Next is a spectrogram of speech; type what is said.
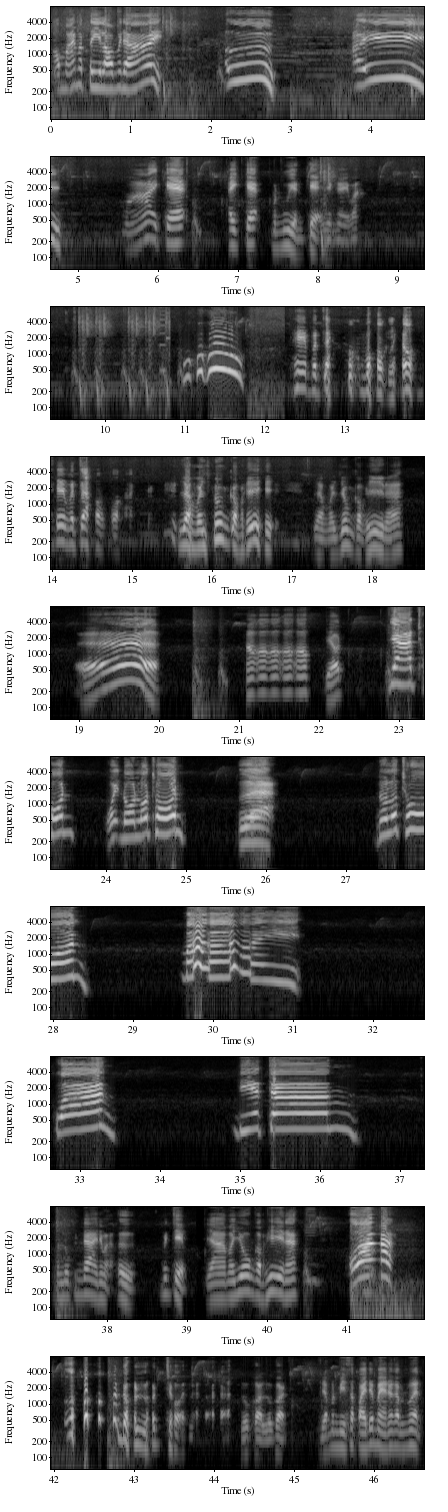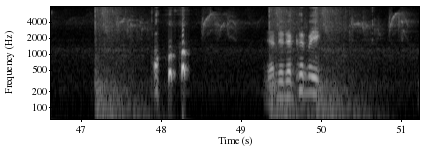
เอาไม้มาตีเราไม่ได้เออไอ้มาไอ้แกะ ไอ้แกะมันเหวี่ยงแกะยังไงวะฮู้ฮู้ เทพเจ้าบอกแล้ว เทพเจ้าบอกอย่ามายุ่งกับพี่ อย่ามายุ่งกับพี่นะ เออเอาเอาเอาเอาเอาเดี๋ยวอย่าชน โอ้ยโดนรถชน เอือโดนรถชน ไม่กวาง เดียจัง มันลุกขึ้นได้นี่หว่าเออ ไม่เจ็บ อย่ามายุ่งกับพี่นะ โอ๊ย โดนรถชนรู้ก่อนรู้ก่อน เดี๋ยวมันมีสไปเดอร์แมนด้วยกันเพื่อนเดี๋ยวเดี๋ยวขึ้นไปอีก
